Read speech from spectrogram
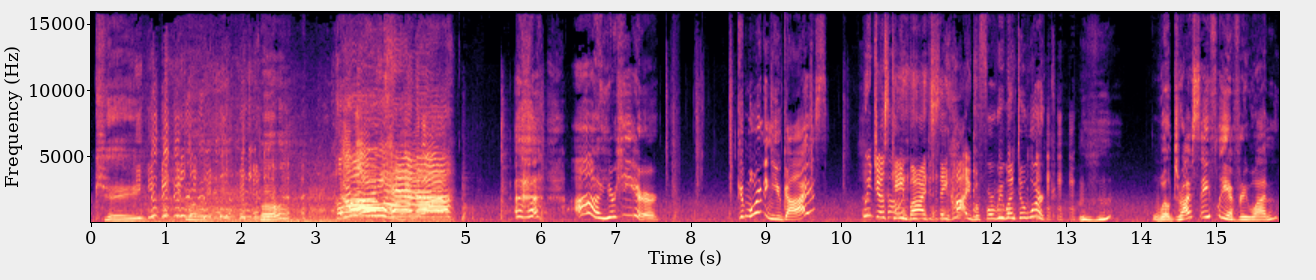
Okay. huh? Hello, Hana. ah, you're here. Good morning, you guys. We just came by to say hi before we went to work. Mm-hmm. Well, drive safely, everyone.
